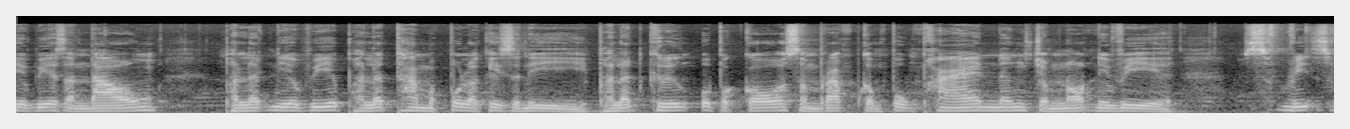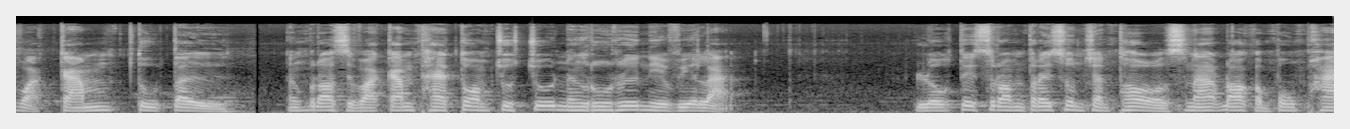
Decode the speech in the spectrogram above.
នាវាសណ្ដោងផលិតនាវាផលិតធម្មពលអគ្គិសនីផលិតគ្រឿងឧបករណ៍សម្រាប់កំពង់ផែនិងចំណតនាវាវិស្វកម្មទូទៅនិងផ្ដល់សេវាកម្មថែទាំជួសជុលនិងរុះរើនាវាឡាលោកទេសរដ្ឋមន្ត្រីសុនចន្ទថុលស្នើដល់កំពង់ផែ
